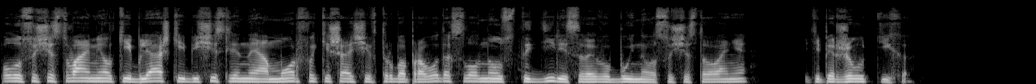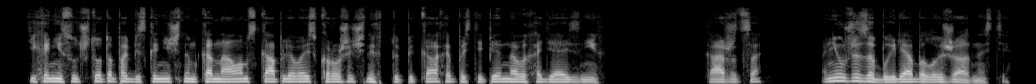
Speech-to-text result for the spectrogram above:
Полусущества, мелкие бляшки и бесчисленные аморфы, кишащие в трубопроводах, словно устыдили своего буйного существования и теперь живут тихо. Тихо несут что-то по бесконечным каналам, скапливаясь в крошечных тупиках и постепенно выходя из них. Кажется, они уже забыли о былой жадности.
